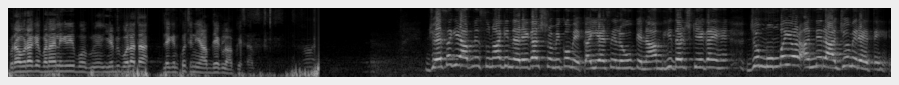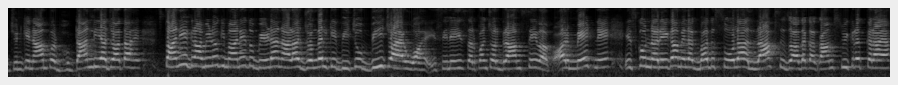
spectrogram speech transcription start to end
पूरा उरा के बनाने के लिए ये भी बोला था लेकिन कुछ नहीं आप देख लो आपके साथ जैसा कि आपने सुना कि नरेगा श्रमिकों में कई ऐसे लोगों के नाम भी दर्ज किए गए हैं, जो मुंबई और अन्य राज्यों में रहते हैं, जिनके नाम पर भुगतान लिया जाता है। स्थानीय ग्रामीणों की माने तो बेड़ा नाड़ा जंगल के बीचों बीच आया हुआ है। इसीलिए ही सरपंच और ग्राम सेवक और मेट ने इसको नरेगा में लगभग 16 लाख से ज़्यादा का काम स्वीकृत कराया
